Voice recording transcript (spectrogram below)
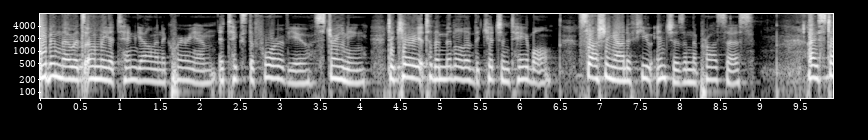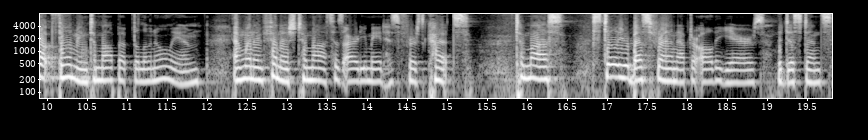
Even though it's only a 10 gallon aquarium, it takes the four of you, straining, to carry it to the middle of the kitchen table, sloshing out a few inches in the process. I stop filming to mop up the linoleum, and when I'm finished, Tomas has already made his first cuts. Tomas, still your best friend after all the years, the distance,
